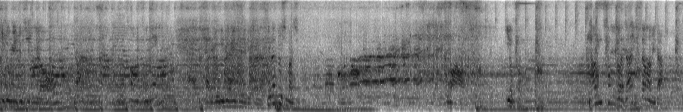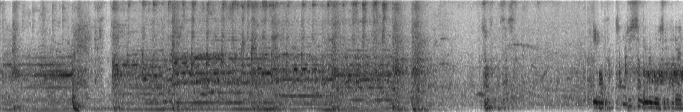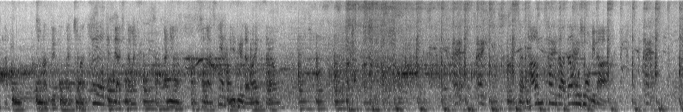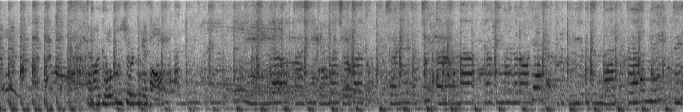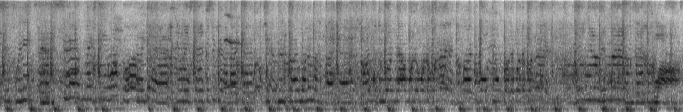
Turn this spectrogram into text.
이동해 주시고요 천천히 자리로 이동해 주시겠습니다 계단 조심하시고 이어서 참가자 입장합니다. 이번부터 청주시장님을 모시고 가려 했다. 전 안 되고 아니 전안 할 텐데 아직 남아있어요 아니요. 전 아직 해야 할 일들 남아있어요. 자 다음 참가자 모셔봅니다 자 이렇게 워크쇼를 통해서 와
